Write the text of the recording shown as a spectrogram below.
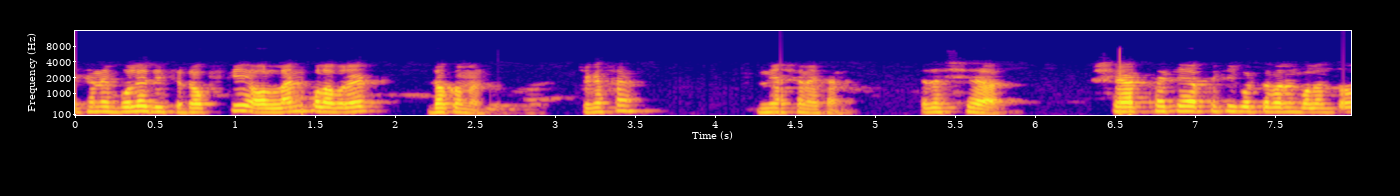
এখানে বলে দিচ্ছে ডক্স কি? অনলাইন কোলাবোরেট ডকুমেন্ট ঠিক আছে? নিয়ে আসেন এখানে। এটা শেয়ার শেয়ার থেকে আপনি কি করতে পারেন বলেন তো?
